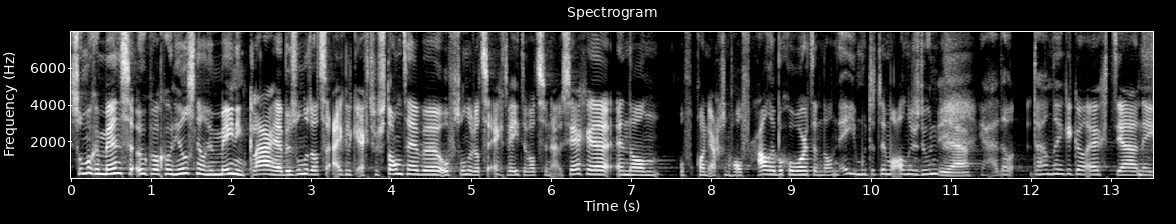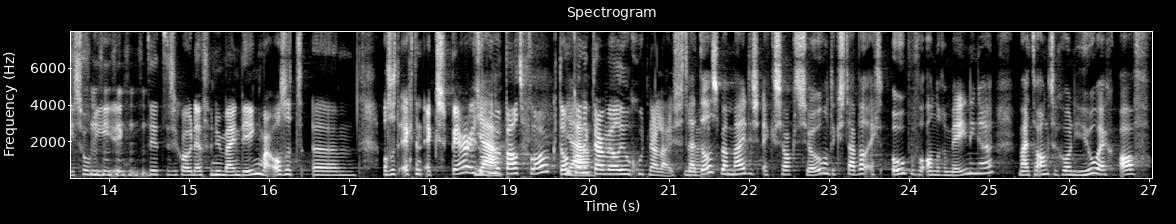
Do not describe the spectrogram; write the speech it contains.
sommige mensen ook wel gewoon heel snel hun mening klaar hebben, zonder dat ze eigenlijk echt verstand hebben, of zonder dat ze echt weten wat ze nou zeggen. En dan, of gewoon ergens een half verhaal hebben gehoord en dan, nee, je moet het helemaal anders doen. Ja. Ja, dan, dan denk ik wel echt, ja, nee, sorry, ik, dit is gewoon even nu mijn ding. Maar als het, ehm, als het echt een expert is Ja. op een bepaald vlak, dan Ja. kan ik daar wel heel goed naar luisteren. Nou, dat is bij mij dus exact zo. Want ik sta wel echt open voor andere meningen. Maar het hangt er gewoon heel erg af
